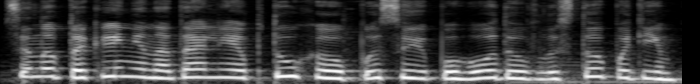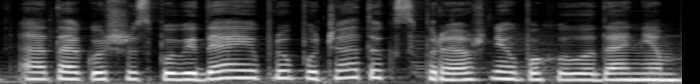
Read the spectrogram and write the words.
Синоптакиня Наталія Птуха описує погоду в листопаді, а також розповідає про початок справжнього похолодання.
